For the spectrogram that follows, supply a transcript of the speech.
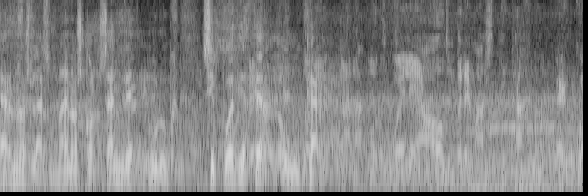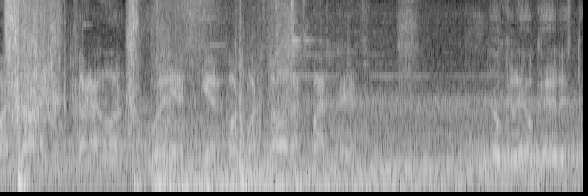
Mancharnos las manos con sangre de Uruk si puede hacerlo un cargo? Caragor huele a hombre masticado. En cuanto hay un caragor, huele a estiércol por todas partes. Yo creo que eres tú.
